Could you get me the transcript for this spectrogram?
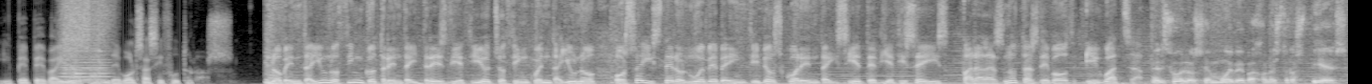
y Pepe Bainata de Bolsas y Futuros. 91 533 18 51 o 609 22 47 16 para las notas de voz y WhatsApp. El suelo se mueve bajo nuestros pies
